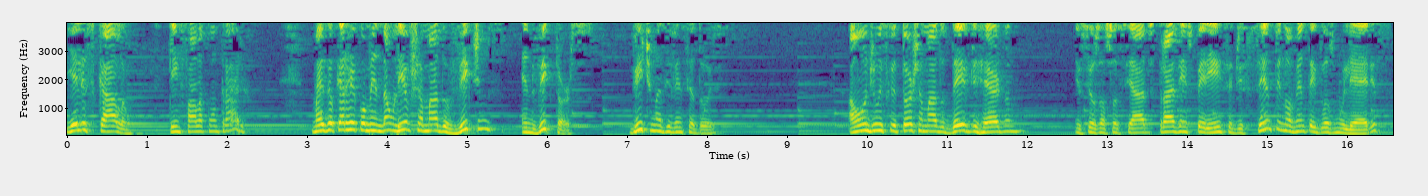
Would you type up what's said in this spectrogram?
e eles calam quem fala contrário. Mas eu quero recomendar um livro chamado Victims and Victors Vítimas e Vencedores aonde um escritor chamado David Herdon e seus associados trazem a experiência de 192 mulheres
